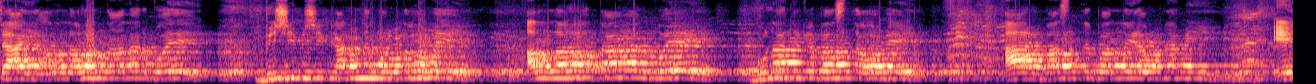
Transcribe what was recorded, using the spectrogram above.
তাই আল্লাহ বয়ে বেশি বেশি কান্না করতে হবে। আল্লাহ ভয়ে গুনাহ থেকে বাঁচতে হবে। আর বাঁচতে পারলে আপনি আমি এই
